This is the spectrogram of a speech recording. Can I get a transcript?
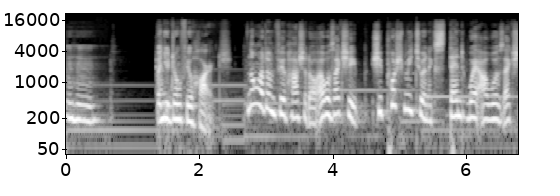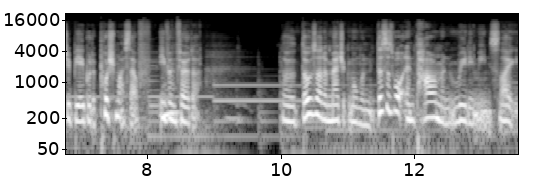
Mm-hmm. But you don't feel harsh. No, I don't feel harsh at all. I was actually she pushed me to an extent where I was actually be able to push myself even mm. further. So those are the magic moments. This is what empowerment really means. Like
